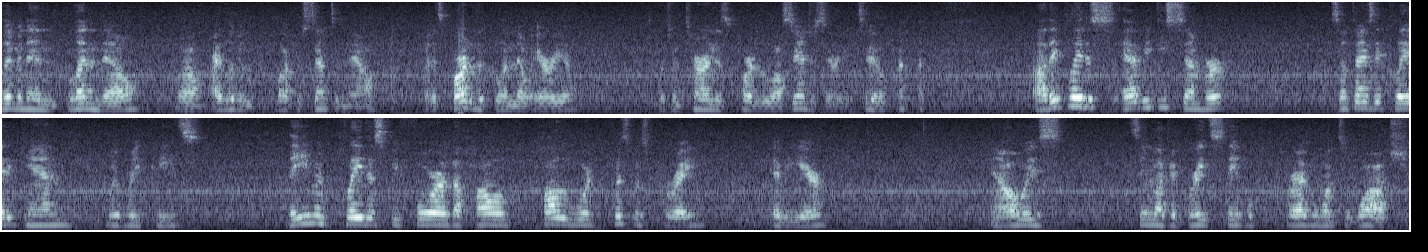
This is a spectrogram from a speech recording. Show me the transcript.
living in Glendale. Well, I live in La Crescenta now, but it's part of the Glendale area, which in turn is part of the Los Angeles area too. uh, they play this every December. Sometimes they play it again with repeats. They even play this before the Hall Hollywood Christmas Parade every year. And always seemed like a great staple for everyone to watch.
